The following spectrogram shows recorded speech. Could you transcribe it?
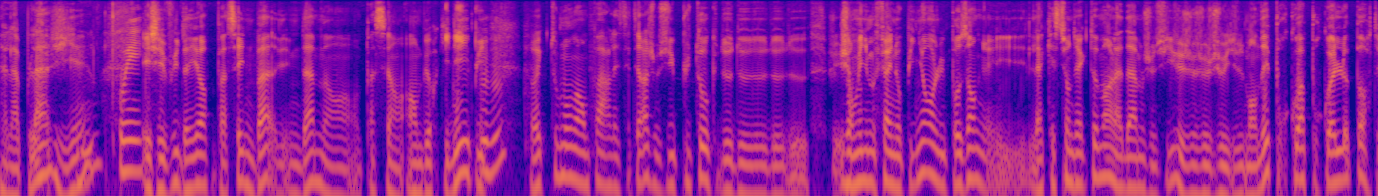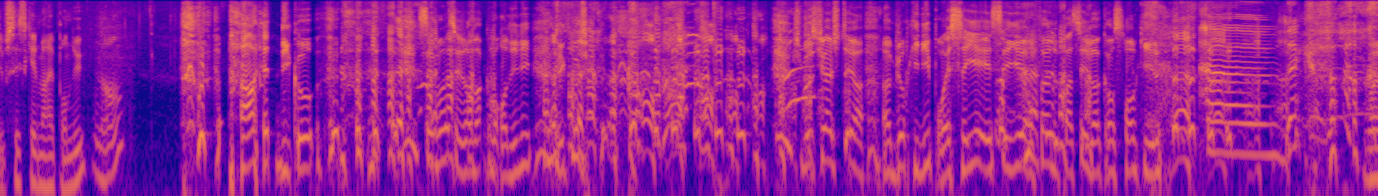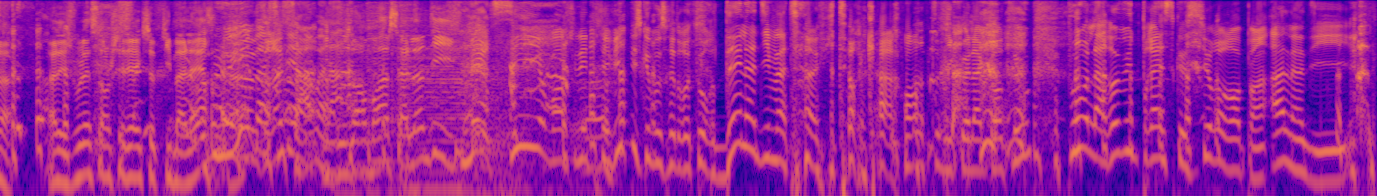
j'étais à la plage hier Oui. et j'ai vu d'ailleurs passer une, une dame en, passer en, en burkini. Et puis Mhm. c'est vrai que tout le monde en parle, etc. Je me suis dit, plutôt que de, de, de- de- j'ai envie de me faire une opinion en lui posant la question directement à la dame. Je me suis, dit, je, je, je lui ai demandé pourquoi, pourquoi elle le porte. Et vous savez ce qu'elle m'a répondu? Non. Arrête, Nico C'est moi, c'est Jean-Marc Morandini. Écoute, je... je me suis acheté un, un burkini pour essayer, essayer enfin de passer les vacances tranquilles. Euh, D'accord. Voilà. Allez, je vous laisse enchaîner avec ce petit malaise. Oui, Euh, bah, très c'est bien. ça, voilà. Je vous embrasse à lundi. Merci, on va enchaîner très vite puisque vous serez de retour dès lundi matin à 8h40, Nicolas Canteloup, pour la revue de presse sur Europe 1 à lundi.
